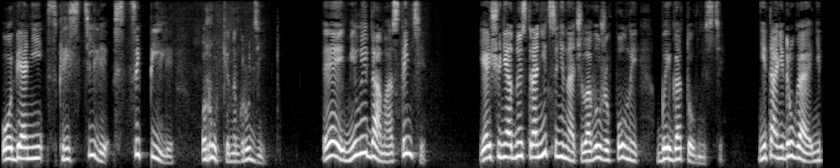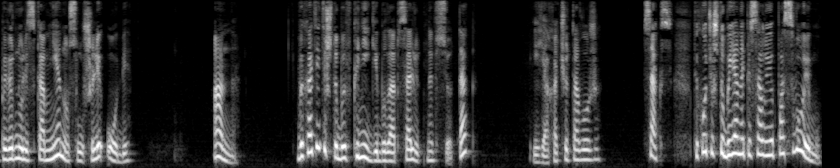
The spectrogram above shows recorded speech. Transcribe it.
Обе они скрестили, сцепили руки на груди. «Эй, милые дамы, остыньте. Я еще ни одной страницы не начал, а вы уже в полной боеготовности. Ни та, ни другая не повернулись ко мне, но слушали обе. Анна, вы хотите, чтобы в книге было абсолютно все, так? И я хочу того же. Сакс, ты хочешь, чтобы я написал ее по-своему?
